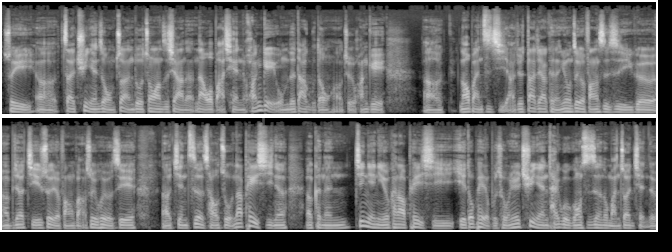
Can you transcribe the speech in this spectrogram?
所以呃，在去年这种赚很多状况之下呢，那我把钱还给我们的大股东啊，就还给。呃，老板自己啊，就大家可能用这个方式是一个呃比较节税的方法，所以会有这些呃减资的操作。那配息呢？呃，可能今年你又看到配息也都配得不错，因为去年台股公司真的都蛮赚钱的。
